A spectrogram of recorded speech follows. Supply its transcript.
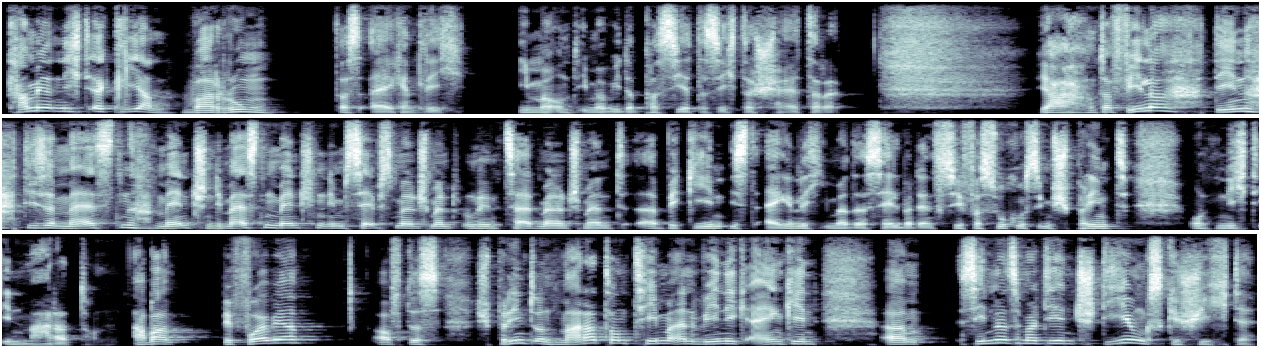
kann mir nicht erklären, warum das eigentlich immer und immer wieder passiert, dass ich da scheitere. Ja, und der Fehler, den diese meisten Menschen, die meisten Menschen im Selbstmanagement und im Zeitmanagement äh, begehen, ist eigentlich immer derselbe, denn sie versuchen es im Sprint und nicht im Marathon. Aber bevor wir auf das Sprint- und Marathon-Thema ein wenig eingehen, ähm, sehen wir uns mal die Entstehungsgeschichte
